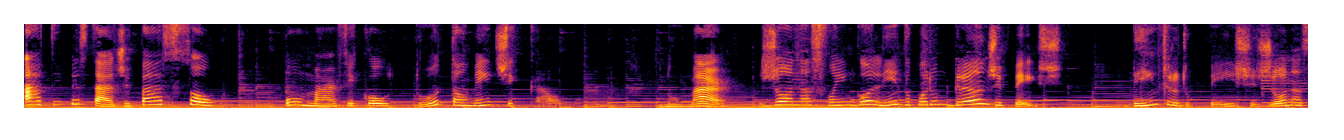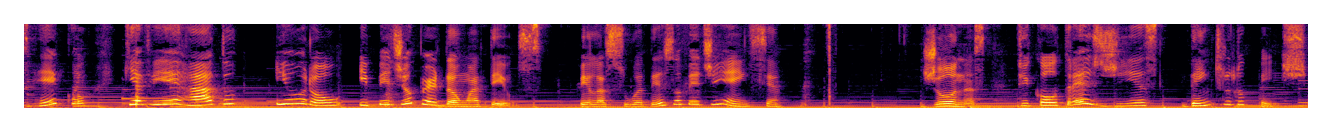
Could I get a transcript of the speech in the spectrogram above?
a tempestade passou. O mar ficou totalmente calmo. No mar, Jonas foi engolido por um grande peixe. Dentro do peixe, Jonas reconheceu que havia errado e orou e pediu perdão a Deus pela sua desobediência. Jonas ficou três dias dentro do peixe.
